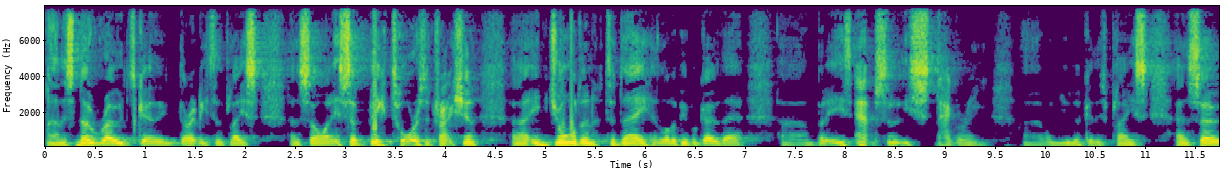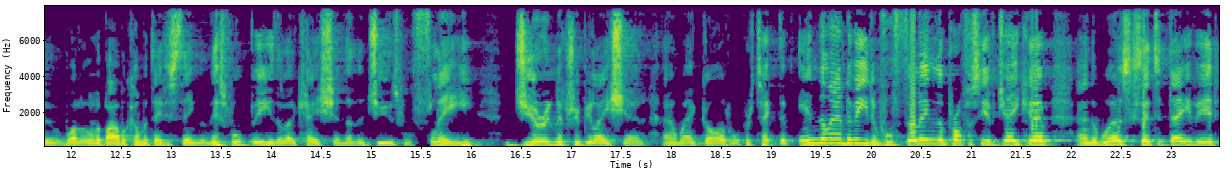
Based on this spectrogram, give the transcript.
Uh, there's no roads going directly to the place and so on. It's a big tourist attraction uh, in Jordan today. A lot of people go there. Uh, but it is absolutely staggering uh, when you look at this place. And so what a lot of Bible commentators think that this will be the location that the Jews will flee during the tribulation and where God will protect them in the land of Edom, fulfilling the prophecy of Jacob and the words said to David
